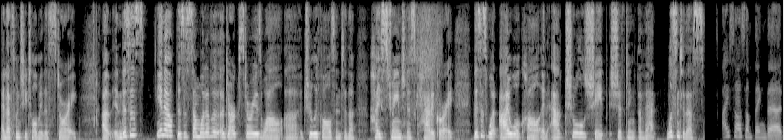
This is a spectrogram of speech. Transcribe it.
and that's when she told me this story. Uh, and this is you know, this is somewhat of a, a dark story as well. Uh, it truly falls into the high strangeness category. This is what I will call an actual shape shifting event. Listen to this. I saw something that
